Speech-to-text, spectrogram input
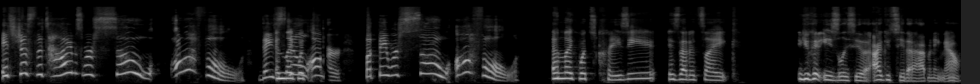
It's just the times were so awful. They And, like, still are, but they were so awful. And like what's crazy is that it's like you could easily see that. I could see that happening now.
